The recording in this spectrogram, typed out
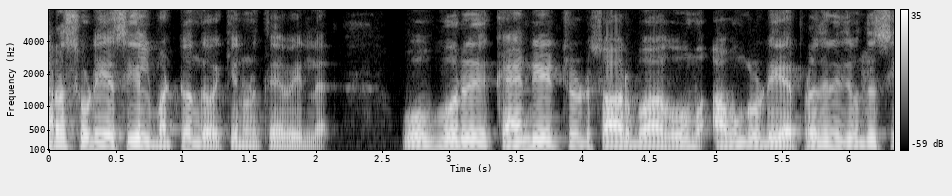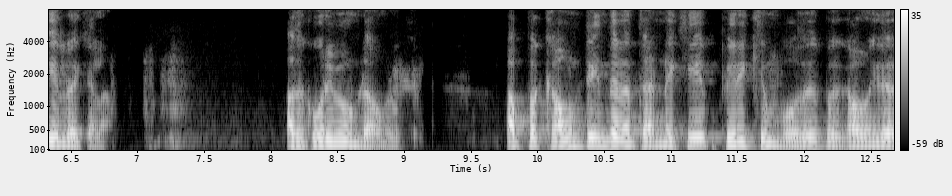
அரசுடைய சீல் மட்டும் அங்கே வைக்கணும்னு தேவையில்லை. ஒவ்வொரு கேண்டிடேட்டோட சார்பாகவும் அவங்களுடைய பிரதிநிதி வந்து சீல் வைக்கலாம். அதுக்கு உரிமை உண்டு அவங்களுக்கு. அப்போ கவுண்டிங் தினத்தை அன்னைக்கு பிரிக்கும் போது இப்போ இதை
